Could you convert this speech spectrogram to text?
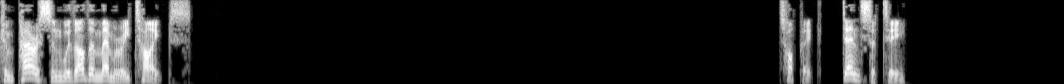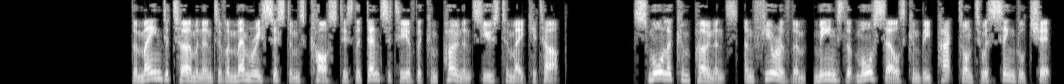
Comparison with other memory types Topic: Density. The main determinant of a memory system's cost is the density of the components used to make it up. Smaller components, and fewer of them, means that more cells can be packed onto a single chip,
